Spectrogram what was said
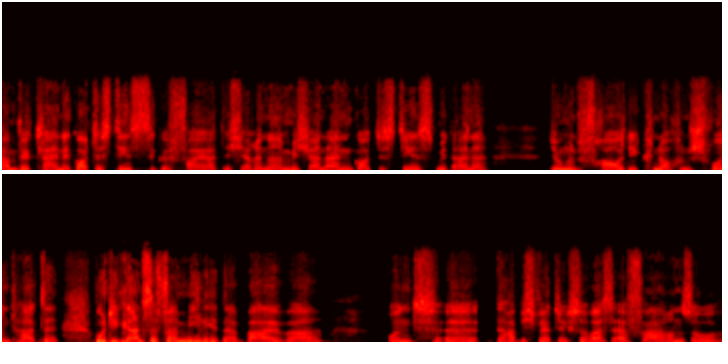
haben wir kleine Gottesdienste gefeiert. Ich erinnere mich an einen Gottesdienst mit einer jungen Frau, die Knochenschwund hatte, wo die ganze Familie dabei war Und äh, da habe ich wirklich sowas erfahren, so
